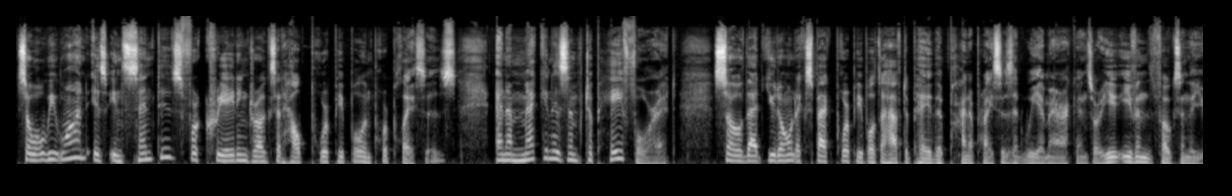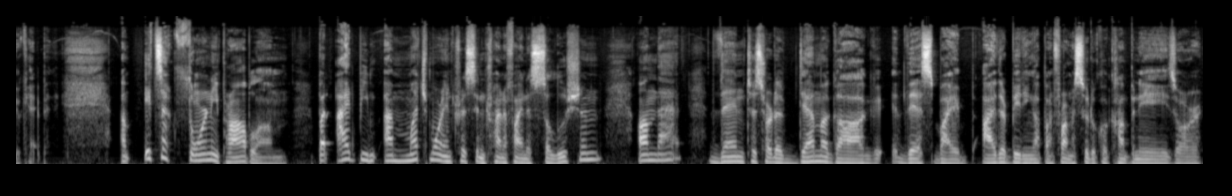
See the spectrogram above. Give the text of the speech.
So what we want is incentives for creating drugs that help poor people in poor places and a mechanism to pay for it so that you don't expect poor people to have to pay the kind of prices that we Americans or even folks in the UK pay. Um, it's a thorny problem but I'd be I'm much more interested in trying to find a solution on that than to sort of demagogue this by either beating up on pharmaceutical companies or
